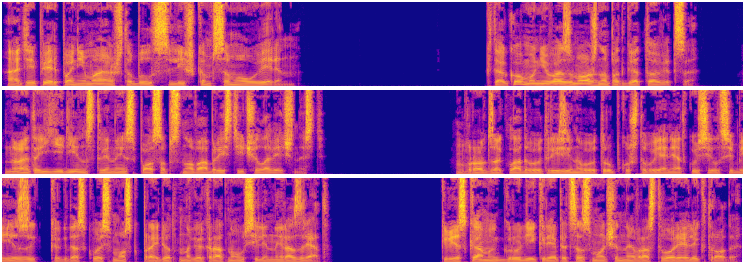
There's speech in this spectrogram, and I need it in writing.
а теперь понимаю, что был слишком самоуверен. К такому невозможно подготовиться, но это единственный способ снова обрести человечность. В рот закладывают резиновую трубку, чтобы я не откусил себе язык, когда сквозь мозг пройдет многократно усиленный разряд. К вискам и к груди крепятся смоченные в растворе электроды.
